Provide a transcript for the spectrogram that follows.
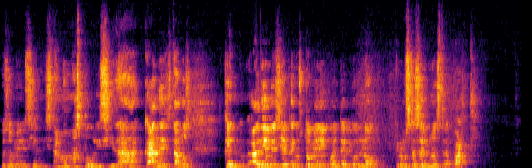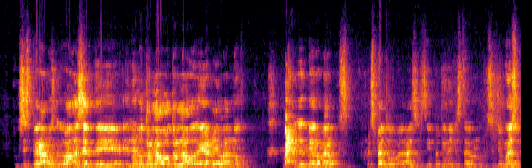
por eso me decían, necesitamos más publicidad acá, necesitamos que alguien me decía que nos tomen en cuenta. Y le digo, no, tenemos que hacer nuestra parte. Porque si esperamos que lo van a hacer de, del otro lado, otro lado, de arriba, no. Bueno, del mero mero, pues respeto, ¿verdad? Eso siempre tiene que estar uno presente con eso.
